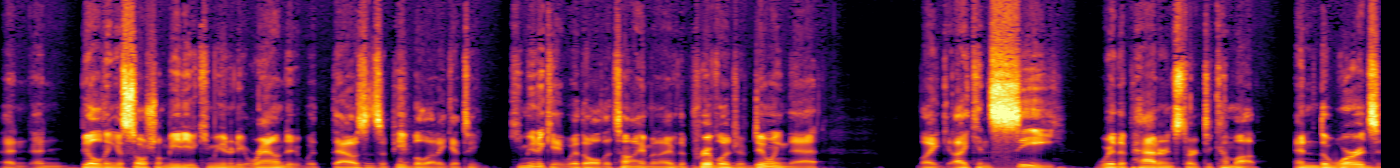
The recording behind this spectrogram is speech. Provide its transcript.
and and building a social media community around it with thousands of people that I get to communicate with all the time and I have the privilege of doing that like I can see where the patterns start to come up. And the words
